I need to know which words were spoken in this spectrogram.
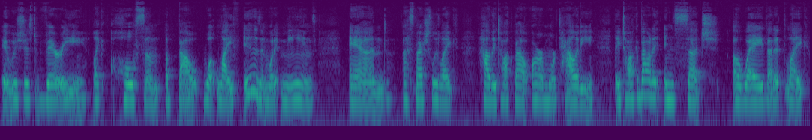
it was just very like wholesome about what life is and what it means, and especially like how they talk about our mortality. They talk about it in such a way that it like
